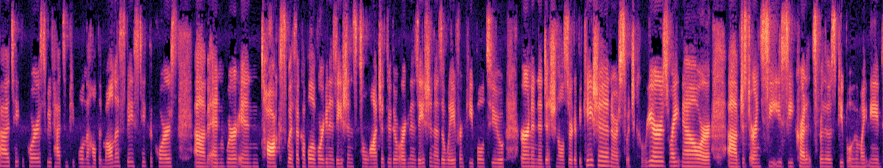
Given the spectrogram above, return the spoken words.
uh, take the course. We've had some people in the health and wellness space take the course, um, and we're in talks with a couple of organizations to launch it through their organization as a way for people to earn an additional certification or switch careers right now, or um, just earn CEC credits for those people who might need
